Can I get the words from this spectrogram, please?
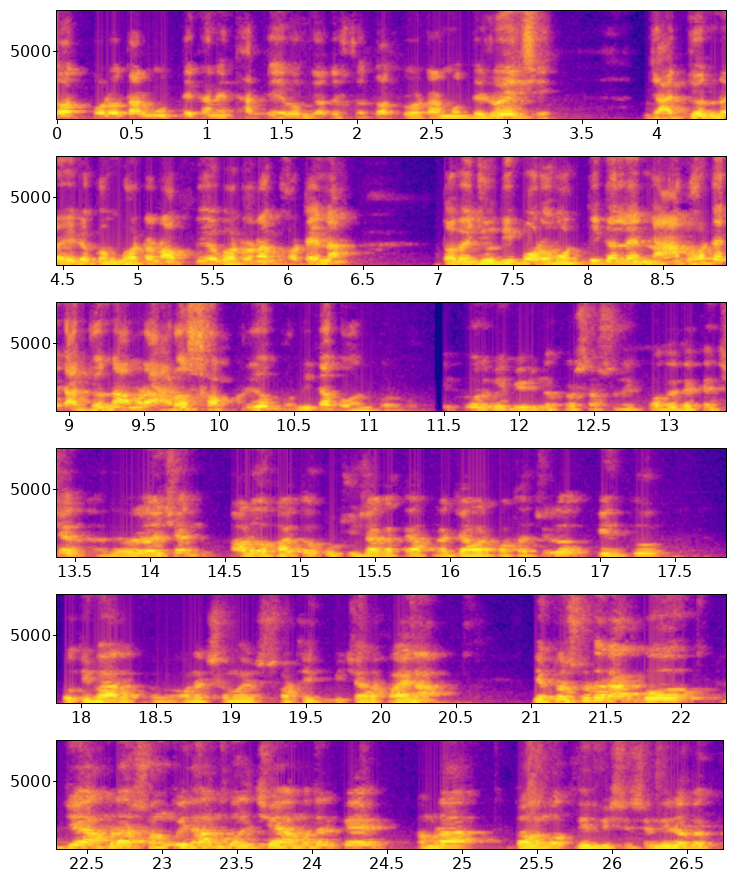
তৎপরতার মধ্যে এখানে থাকে এবং যথেষ্ট তৎপরতার মধ্যে রয়েছে। যার জন্য এরকম ঘটনা, অপ্রিয় ঘটনা ঘটে না। তবে যদি পরবর্তীকালে না ঘটে, তার জন্য আমরা আরও সক্রিয় ভূমিকা গ্রহণ করব। কর্মী বিভিন্ন প্রশাসনিক পদে দেখেছেন, রয়েছেন। আরও হয়তো উঁচু জায়গাতে আপনার যাওয়ার কথা ছিল, কিন্তু প্রতিভার অনেক সময় সঠিক বিচার হয় না। যে প্রশ্নটা রাখব, যে আমরা সংবিধান বলছে, আমাদেরকে আমরা দলমত নির্বিশেষে নিরপেক্ষ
